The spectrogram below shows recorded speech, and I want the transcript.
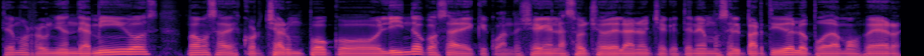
tenemos reunión de amigos, vamos a descorchar un poco lindo, cosa de que cuando lleguen las 8 de la noche que tenemos el partido lo podamos ver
